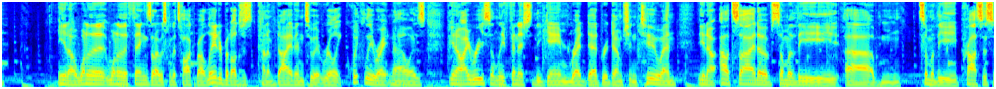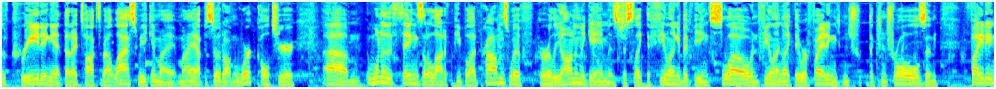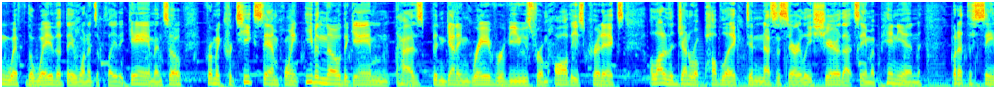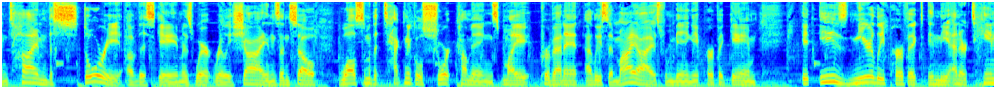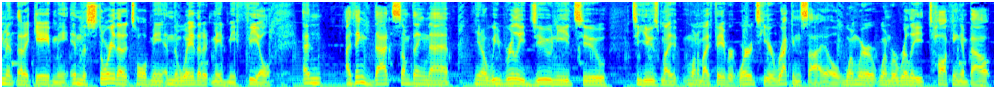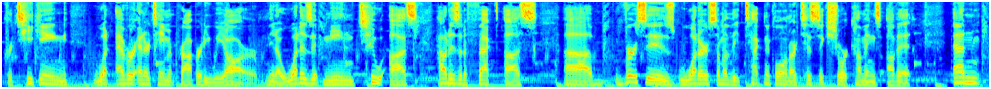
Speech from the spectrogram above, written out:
you know one of the one of the things that I was going to talk about later, but I'll just kind of dive into it really quickly right now. Is you know I recently finished the game Red Dead Redemption 2, and you know outside of some of the um, some of the process of creating it that I talked about last week in my, my episode on work culture. Um, one of the things that a lot of people had problems with early on in the game is just like the feeling of it being slow and feeling like they were fighting the controls and fighting with the way that they wanted to play the game. And so, from a critique standpoint, even though the game has been getting rave reviews from all these critics, a lot of the general public didn't necessarily share that same opinion but at the same time, the story of this game is where it really shines. And so, while some of the technical shortcomings might prevent it, at least in my eyes, from being a perfect game, it is nearly perfect in the entertainment that it gave me, in the story that it told me, and the way that it made me feel. And I think that's something that, you know, we really do need to to use my one of my favorite words here reconcile when we're when we're really talking about critiquing whatever entertainment property we are. You know what does it mean to us? How does it affect us? Uh, versus what are some of the technical and artistic shortcomings of it? And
